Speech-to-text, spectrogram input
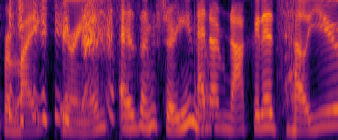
from my experience. As I'm sure you know. and I'm not going to tell you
